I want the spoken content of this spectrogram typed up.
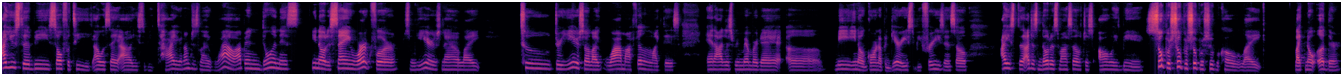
I used to be so fatigued. I would say I used to be tired. I'm just like, wow, I've been doing this, you know, the same work for some years now, like two, three years. So like, why am I feeling like this? And I just remember that uh me, you know, growing up in Gary used to be freezing. So I used to I just noticed myself just always being super, super, super, super cold, like like no other.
